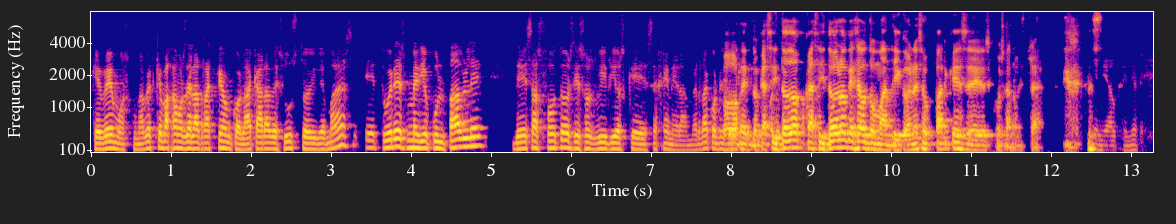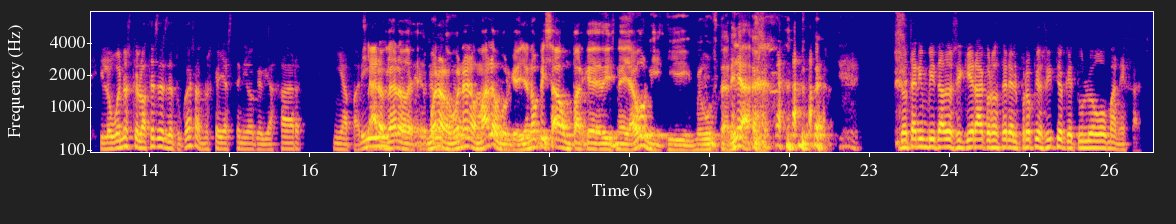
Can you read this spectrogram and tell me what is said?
que vemos, una vez que bajamos de la atracción con la cara de susto y demás, eh, tú eres medio culpable de esas fotos y esos vídeos que se generan, ¿verdad? Correcto, casi todo, casi todo lo que es automático en esos parques es cosa nuestra. Genial, genial. Y lo bueno es que lo haces desde tu casa, no es que hayas tenido que viajar ni a París. Claro, claro. Bueno, lo bueno y lo malo, porque yo no he pisado un parque de Disney aún y, me gustaría. no te han invitado siquiera a conocer el propio sitio que tú luego manejas.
